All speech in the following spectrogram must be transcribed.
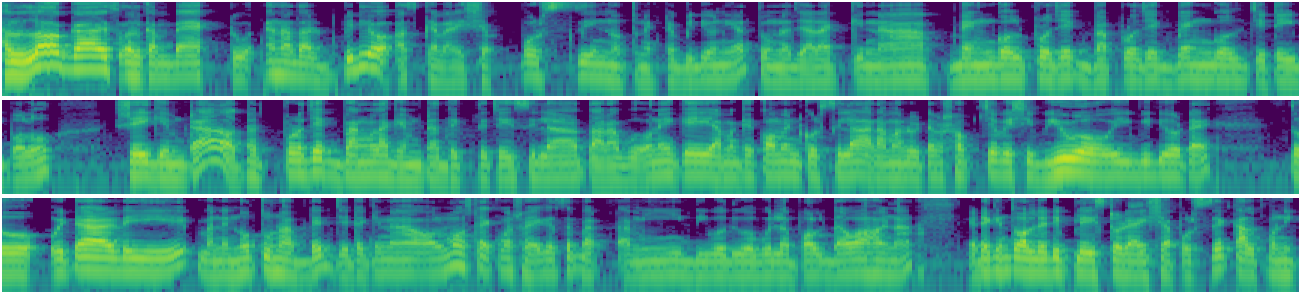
Hello guys welcome back to another video আজকে আবার এসে পড়ছি নতুন একটা ভিডিও নিয়ে। তোমরা যারা কিনা বেঙ্গল প্রজেক্ট বা প্রজেক্ট বেঙ্গল যেটাই বলো, সেই গেমটা অর্থাৎ প্রজেক্ট বাংলা গেমটা দেখতে চাইছিলা। তারা অনেকেই আমাকে কমেন্ট করছিলা, আর আমার ওইটার সবচেয়ে বেশি ভিউ ওই ভিডিওটায় তো ওইটারই মানে নতুন আপডেট যেটা কিনা অলমোস্ট এক মাস হয়ে গেছে বাট আমি দিব দিব বলে বল দেওয়া হয় না। এটা কিন্তু অলরেডি প্লে স্টোরে আইসা পড়ছে কাল্পনিক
